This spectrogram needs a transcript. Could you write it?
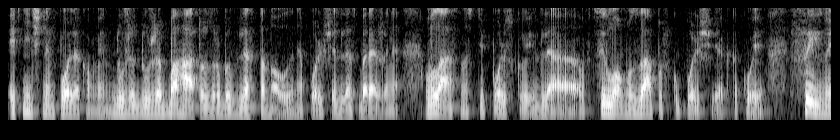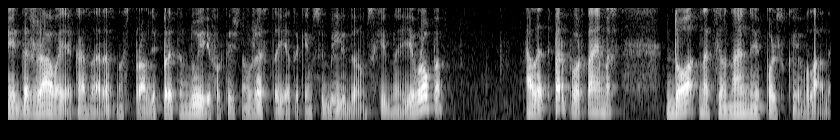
етнічним поляком, він дуже-дуже багато зробив для становлення Польщі, для збереження власності польської, для в цілому запуску Польщі як такої сильної держави, яка зараз насправді претендує і фактично вже стає таким собі лідером Східної Європи. Але тепер повертаємось до національної польської влади.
